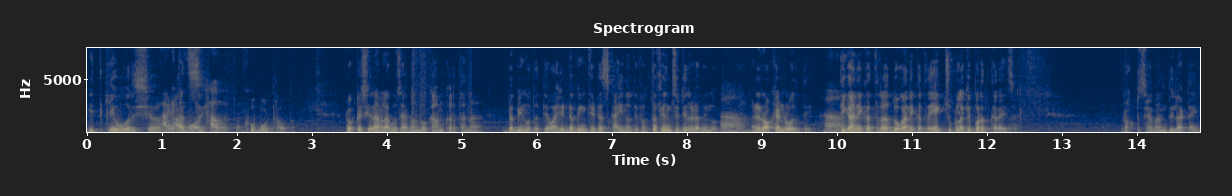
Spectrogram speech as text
इतकी वर्ष आज. खूप मोठा होता. डॉक्टर श्रीराम लागू साहेबांबरोबर काम करताना डबिंग होतं. तेव्हा ही डबिंग थिएटर्स काही नव्हते. फक्त फिल्म सिटीला डबिंग होतं. आणि रॉक अँड रोल ते. तिघां एकत्र दोघां एकत्र एक चुकलं की परत करायचं. डॉक्टर साहेबांना दिला टाईम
